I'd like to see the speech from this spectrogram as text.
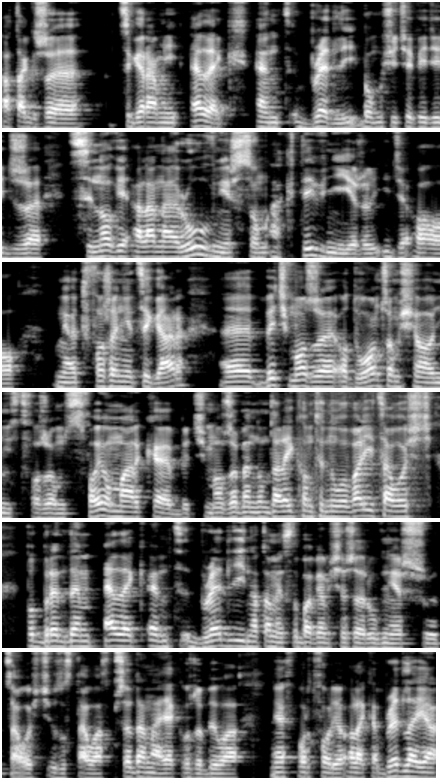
a także cygarami Elec and Bradley, bo musicie wiedzieć, że synowie Alana również są aktywni, jeżeli idzie o e, tworzenie cygar. E, być może odłączą się oni, stworzą swoją markę, być może będą dalej kontynuowali całość pod brandem Elec and Bradley, natomiast obawiam się, że również całość została sprzedana, jako że była w portfolio Aleka Bradley'a,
